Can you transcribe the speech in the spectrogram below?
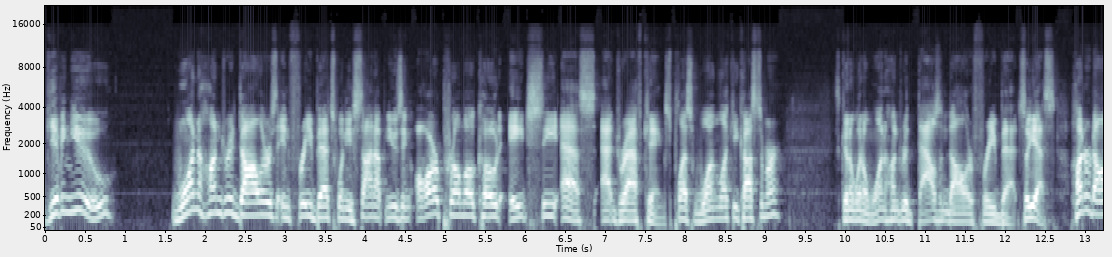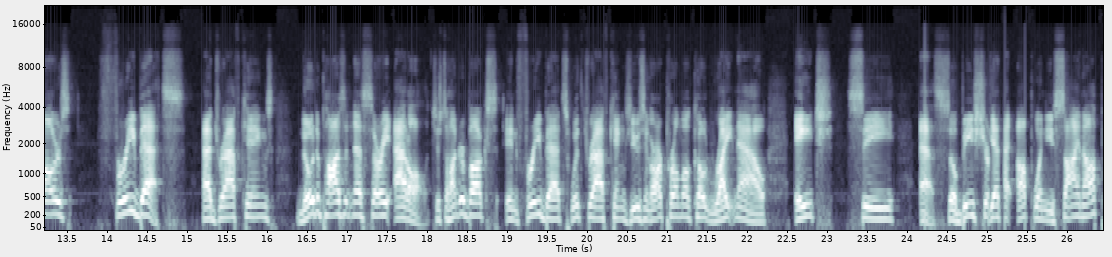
giving you $100 in free bets when you sign up using our promo code HCS at DraftKings. Plus, one lucky customer is going to win a $100,000 free bet. So, yes, $100 free bets at DraftKings. No deposit necessary at all. Just 100 bucks in free bets with DraftKings using our promo code right now, HCS. So be sure to get that up when you sign up.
